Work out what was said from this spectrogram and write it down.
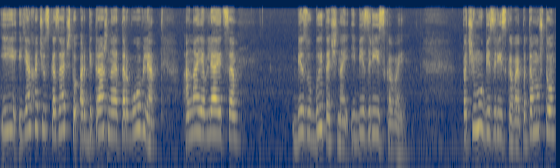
И я хочу сказать, что арбитражная торговля, она является безубыточной и безрисковой. Почему безрисковой? Потому что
